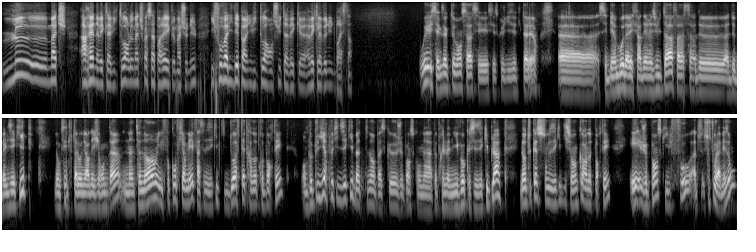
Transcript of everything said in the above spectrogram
le match à Rennes avec la victoire, le match face à Paris avec le match nul. Il faut valider par une victoire ensuite avec, euh, avec la venue de Brest. hein. Oui, c'est exactement ça. C'est c'est ce que je disais tout à l'heure. Euh, c'est bien beau d'aller faire des résultats face à de, à de belles équipes. Donc c'est tout à l'honneur des Girondins. Maintenant, il faut confirmer face à des équipes qui doivent être à notre portée. On ne peut plus dire petites équipes maintenant parce que je pense qu'on a à peu près le même niveau que ces équipes-là. Mais en tout cas, ce sont des équipes qui sont encore à notre portée. Et je pense qu'il faut, surtout à la maison,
